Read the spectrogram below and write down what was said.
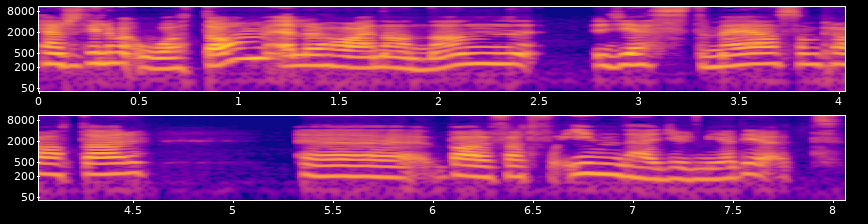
kanske till och med åt dem eller ha en annan gäst med som pratar. Eh, bara för att få in det här ljudmediet.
